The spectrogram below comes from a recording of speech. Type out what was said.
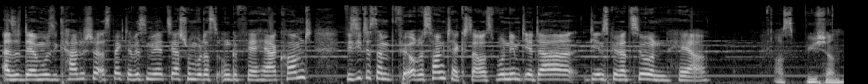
Also der musikalische Aspekt, da wissen wir jetzt ja schon, wo das ungefähr herkommt. Wie sieht es dann für eure Songtexte aus? Wo nehmt ihr da die Inspiration her? Aus Büchern.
